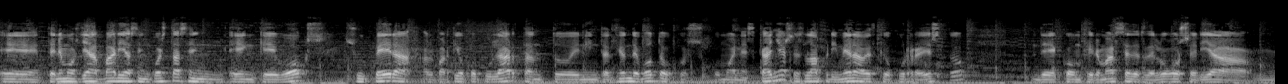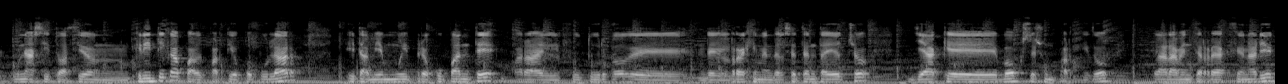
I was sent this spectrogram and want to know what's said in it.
eh, tenemos ya varias encuestas en, que Vox supera al Partido Popular tanto en intención de voto como en escaños. Es la primera vez que ocurre esto. De confirmarse, desde luego, sería una situación crítica para el Partido Popular y también muy preocupante para el futuro de- del régimen del 78, ya que Vox es un partido claramente reaccionario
